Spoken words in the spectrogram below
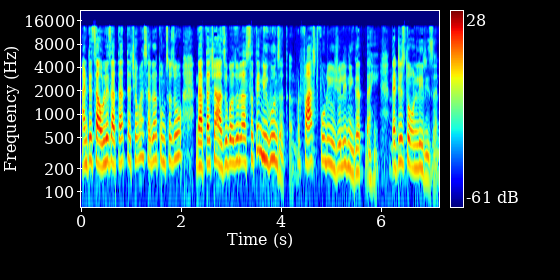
आणि ते चावले जातात. त्याच्यामुळे सगळं तुमचा जो दाताच्या आजूबाजूला असतं ते निघून जातं. पण फास्ट फूड युजली निघत नाही. That is the only reason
